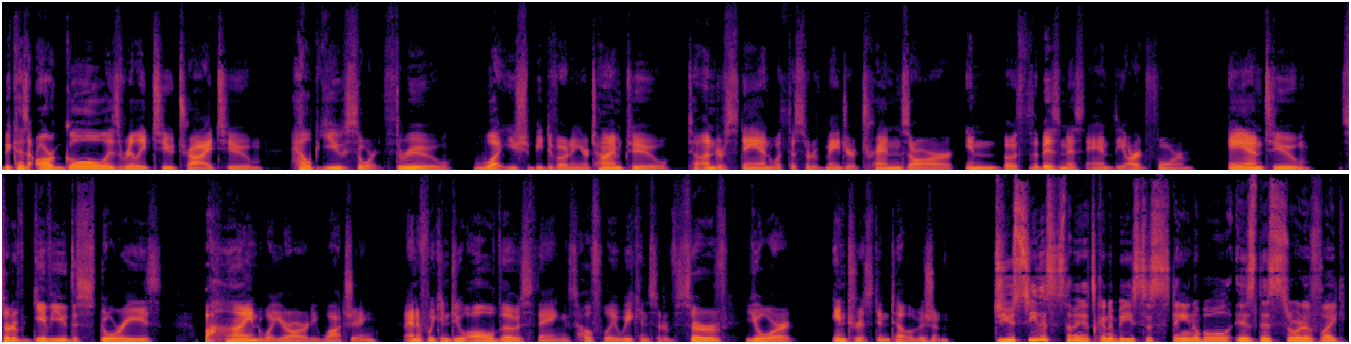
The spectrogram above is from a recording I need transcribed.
because our goal is really to try to help you sort through what you should be devoting your time to to understand what the sort of major trends are in both the business and the art form and to sort of give you the stories behind what you're already watching. And if we can do all of those things, hopefully we can sort of serve your interest in television. Do you see this as something that's going to be sustainable? Is this sort of like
